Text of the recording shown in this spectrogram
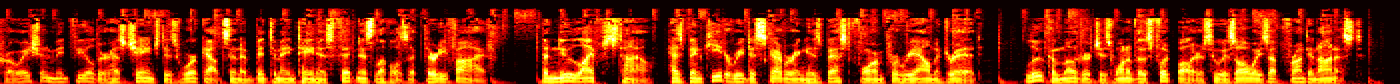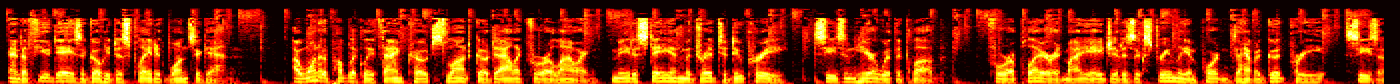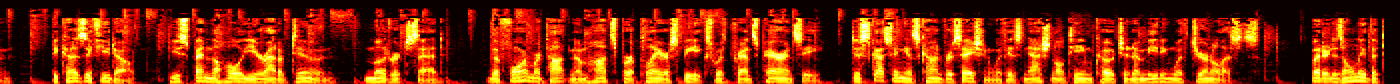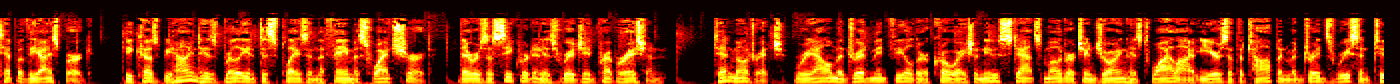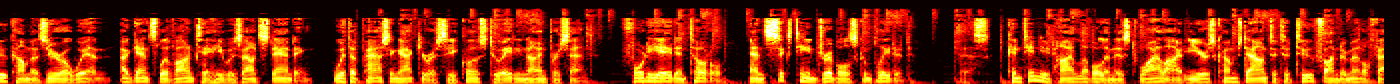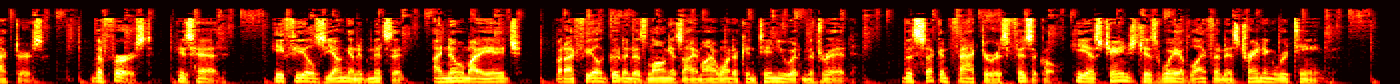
Croatian midfielder has changed his workouts in a bid to maintain his fitness levels at 35. The new lifestyle has been key to rediscovering his best form for Real Madrid. Luka Modric is one of those footballers who is always upfront and honest, and a few days ago he displayed it once again. I want to publicly thank coach Zlatko Dalic for allowing me to stay in Madrid to do pre-season here with the club. For a player at my age it is extremely important to have a good pre-season. Because if you don't, you spend the whole year out of tune, Modric said. The former Tottenham Hotspur player speaks with transparency, discussing his conversation with his national team coach in a meeting with journalists. But it is only the tip of the iceberg, because behind his brilliant displays in the famous white shirt, there is a secret in his rigid preparation. 10 Modric Real Madrid midfielder Croatia News stats Modric enjoying his twilight years at the top in Madrid's recent 2-0 win against Levante he was outstanding, with a passing accuracy close to 89%, 48 in total, and 16 dribbles completed. This continued high level in his twilight years comes down to two fundamental factors. The first, his head. He feels young and admits it, I know my age, but I feel good and as long as I am I want to continue at Madrid. The second factor is physical. He has changed his way of life and his training routine.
